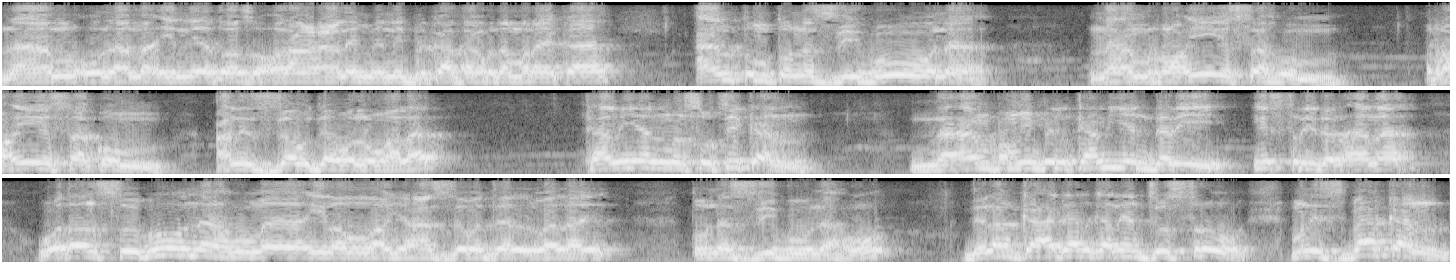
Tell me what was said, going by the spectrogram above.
Naam ulama ini atau seorang alim ini berkata kepada mereka, antum tunazzihuna naam ra'isahum ra'isakum aniz zawjah wal walad? Kalian mensucikan Naam pemimpin kalian dari istri dan anak. Wa tansubunahuma ila Allah azza wa jalla wa la tunazzihunahu dalam keadaan kalian justru menisbahkan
